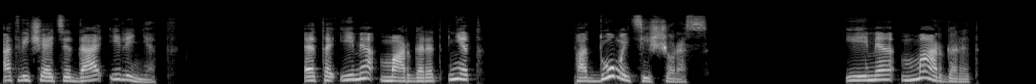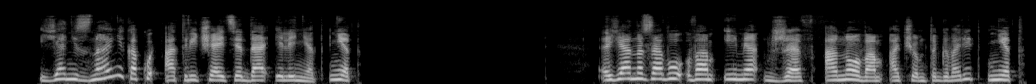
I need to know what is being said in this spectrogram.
Отвечайте «да» или «нет». Это имя Маргарет. Нет. Подумайте еще раз. Имя Маргарет. Я не знаю никакой... Отвечайте «да» или «нет». Нет. Я назову вам имя Джефф. Оно вам о чем-то говорит? Нет.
